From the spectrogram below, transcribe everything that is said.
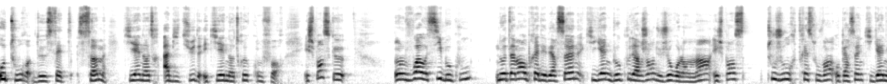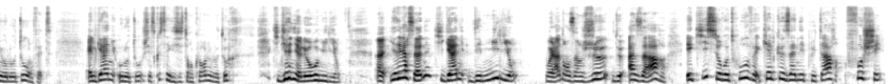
autour de cette somme qui est notre habitude et qui est notre confort. Et je pense que on le voit aussi beaucoup, notamment auprès des personnes qui gagnent beaucoup d'argent du jour au lendemain. Et je pense toujours très souvent aux personnes qui gagnent au loto en fait. Elles gagnent au loto. Je sais ce que ça existe encore le loto Qui gagnent à l'euro million. Euh, il y a des personnes qui gagnent des millions voilà, dans un jeu de hasard, et qui se retrouvent quelques années plus tard fauchés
